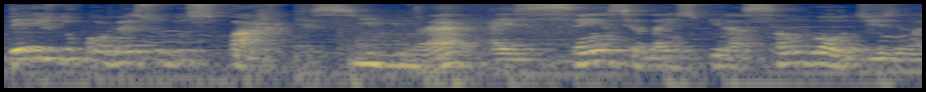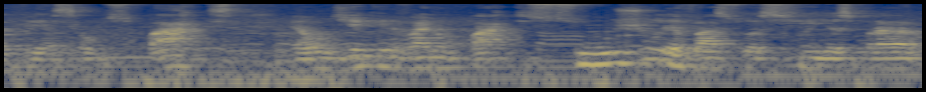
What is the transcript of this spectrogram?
Desde o começo dos parques. Uhum. Né? A essência da inspiração do Walt Disney na criação dos parques é um dia que ele vai num parque sujo levar suas filhas para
